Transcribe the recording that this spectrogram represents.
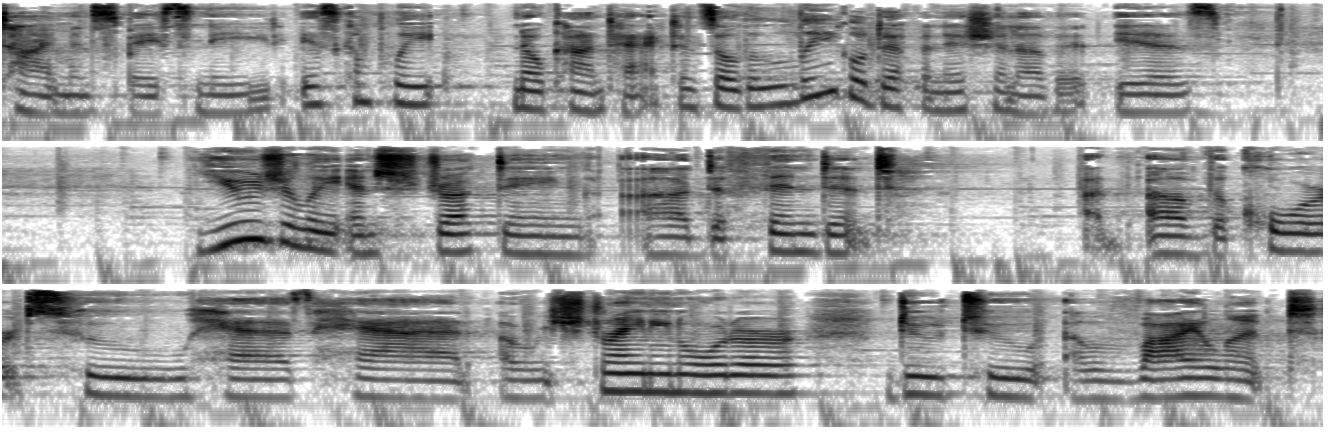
time and space need is complete no contact. And so the legal definition of it is usually instructing a defendant of the courts who has had a restraining order due to a violent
